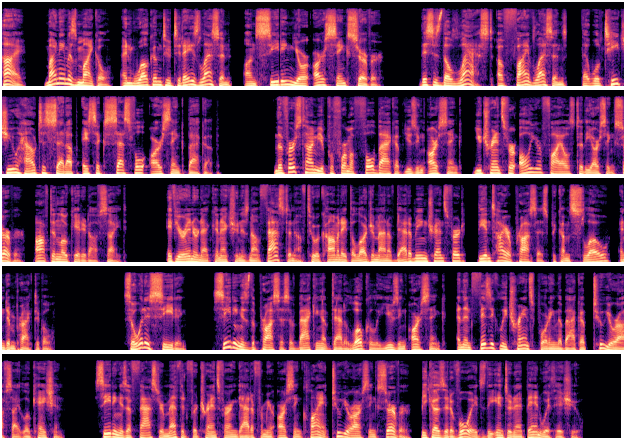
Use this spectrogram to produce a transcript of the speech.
Hi, my name is Michael, and welcome to today's lesson on seeding your rsync server. This is the last of five lessons that will teach you how to set up a successful rsync backup. The first time you perform a full backup using rsync, you transfer all your files to the rsync server, often located off-site. If your internet connection is not fast enough to accommodate the large amount of data being transferred, the entire process becomes slow and impractical. So what is seeding? Seeding is the process of backing up data locally using rsync and then physically transporting the backup to your offsite location. Seeding is a faster method for transferring data from your rsync client to your rsync server because it avoids the internet bandwidth issue.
